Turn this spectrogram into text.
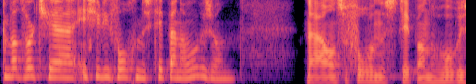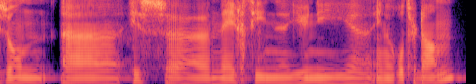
En wat wordt je, is jullie volgende stip aan de horizon? Nou, onze volgende stip aan de horizon eh, is eh, 19 juni eh, in Rotterdam.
